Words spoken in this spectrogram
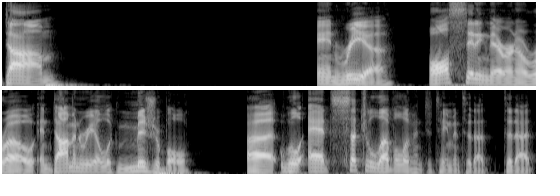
Dom, and Rhea all sitting there in a row, and Dom and Rhea look miserable, uh, will add such a level of entertainment to that to that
